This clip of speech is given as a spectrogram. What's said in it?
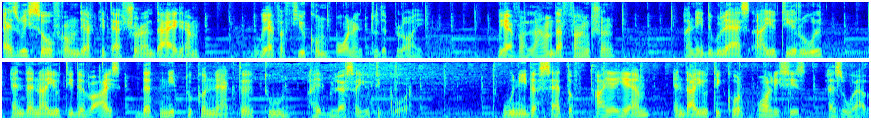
As we saw from the architectural diagram, we have a few components to deploy. We have a Lambda function, an AWS IoT rule, and an IoT device that need to connect to AWS IoT Core. We need a set of IAM and IoT Core policies as well.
